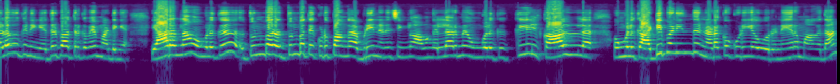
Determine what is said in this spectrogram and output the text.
அளவுக்கு நீங்கள் எதிர்பார்த்துருக்கவே மாட்டீங்க. யாரெல்லாம் உங்களுக்கு துன்ப துன்பத்தை கொடுப்பாங்க அப்படின்னு நினச்சிங்களோ அவங்க எல்லாருமே உங்களுக்கு கீழ் காலில் உங்களுக்கு அடிபணிந்து நடக்கக்கூடிய ஒரு நேரமாக தான்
